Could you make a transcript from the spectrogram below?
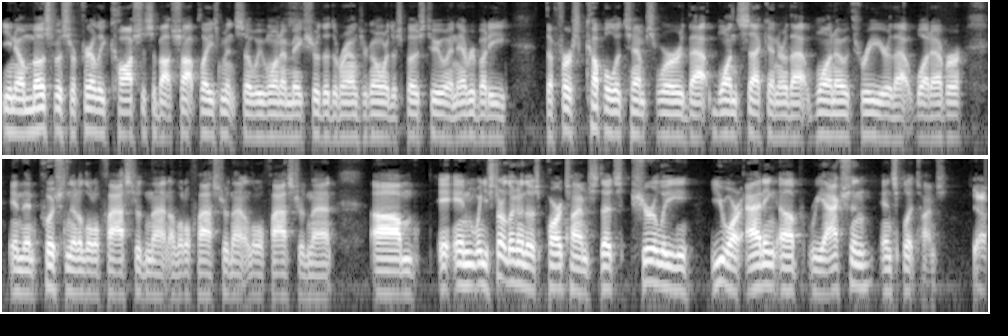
you know, most of us are fairly cautious about shot placement, so we want to make sure that the rounds are going where they're supposed to. And everybody, the first couple attempts were that one second or that 103 or that whatever, and then pushing it a little faster than that, and a little faster than that, and a little faster than that. Um, and when you start looking at those part times, that's purely you are adding up reaction and split times. Yeah.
